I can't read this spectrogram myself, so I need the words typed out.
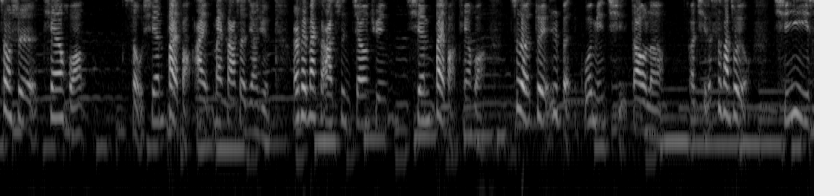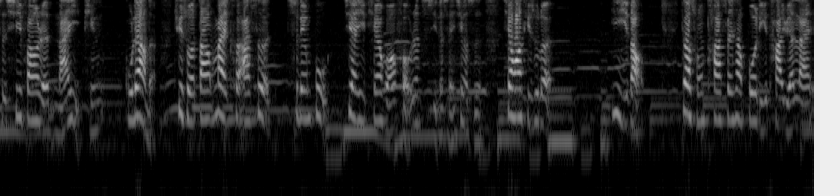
正是天皇首先拜访艾麦克阿瑟将军，而非麦克阿瑟将军。先拜访天皇，这对日本国民起到了呃起了示范作用，其意义是西方人难以评估量的。据说，当麦克阿瑟司令部建议天皇否认自己的神性时，天皇提出了异议道：要从他身上剥离他原来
